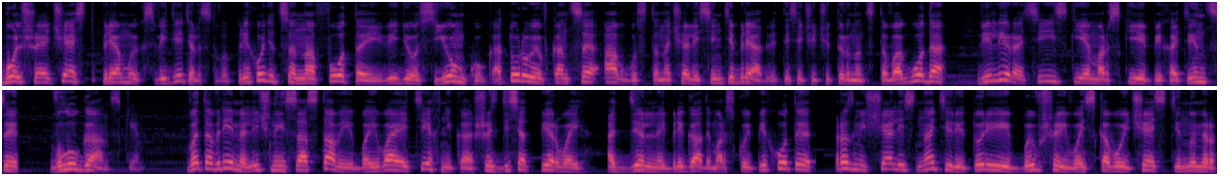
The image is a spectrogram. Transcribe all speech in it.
Большая часть прямых свидетельств приходится на фото и видеосъемку, которую в конце августа-начале сентября 2014 года вели российские морские пехотинцы в Луганске. В это время личный состав и боевая техника 61-й отдельной бригады морской пехоты размещались на территории бывшей войсковой части номер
